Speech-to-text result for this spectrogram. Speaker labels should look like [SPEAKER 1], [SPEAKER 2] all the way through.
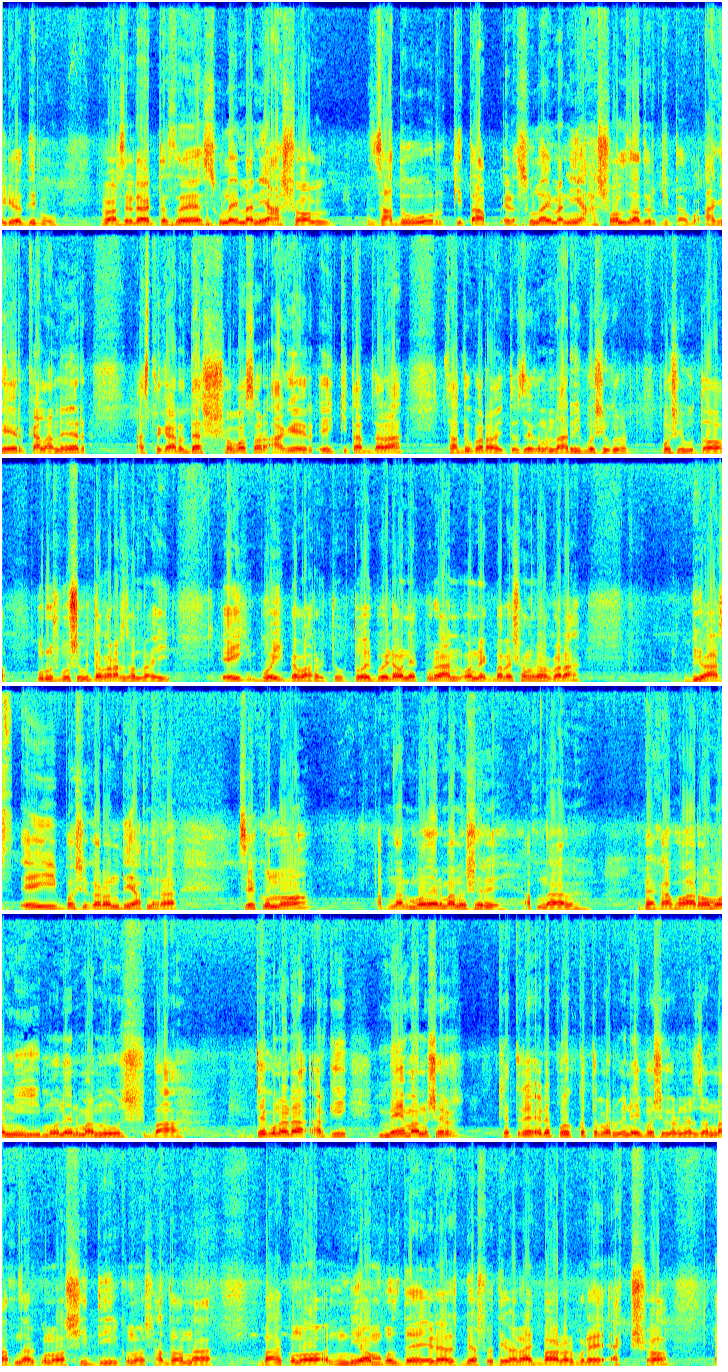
[SPEAKER 1] Video দিব। Viewers এটা হইতেছে সুলাইমানি আসল জাদুর কিতাব। এটা সুলাইমানি আসল জাদুর কিতাব। আগের কালানের, আজ থেকে আরও দেড়শো বছর আগের এই কিতাব দ্বারা জাদু করা হইতো যে কোনো নারী বশীকরণ বশীভূত পুরুষ বশীভূত করার জন্য এই এই বই ব্যবহার হইতো। তো এই বইটা অনেক পুরান অনেকভাবে সংগ্রহ করা। ভিউয়ার্স এই বশীকরণ দিয়ে আপনারা যে কোনো আপনার মনের মানুষের, আপনার বেকা হওয়া রমণী, মনের মানুষ বা যে কোনো একটা আর কি মেয়ে মানুষের ক্ষেত্রে এটা প্রয়োগ করতে পারবেন এই বশীকরণের জন্য। আপনার কোনো সিদ্ধির, কোনো সাধনা বা কোনো নিয়ম বলতে এটা বৃহস্পতিবার রাত বারোটার পরে একশো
